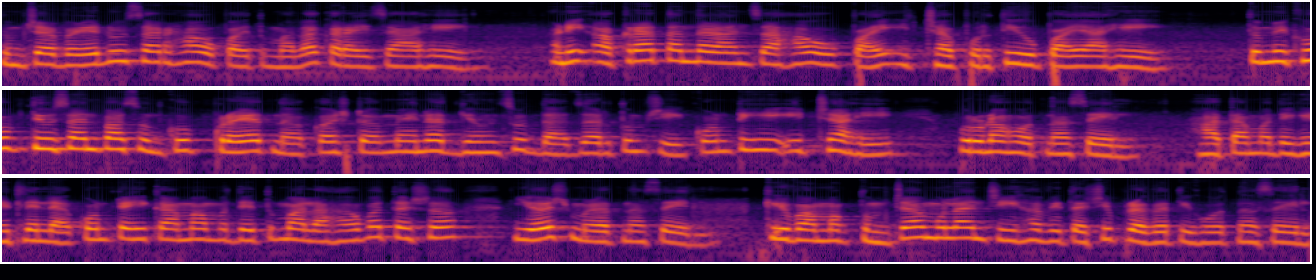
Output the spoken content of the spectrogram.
तुमच्या वेळेनुसार हा उपाय तुम्हाला करायचा आहे. आणि अकरा तांदळांचा हा उपाय इच्छापूर्ती उपाय आहे. तुम्ही खूप दिवसांपासून खूप प्रयत्न कष्ट मेहनत घेऊनसुद्धा जर तुमची कोणतीही इच्छाही पूर्ण होत नसेल हातामध्ये घेतलेल्या कोणत्याही कामामध्ये तुम्हाला हवं तसं यश मिळत नसेल किंवा मग तुमच्या मुलांची हवी तशी प्रगती होत नसेल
